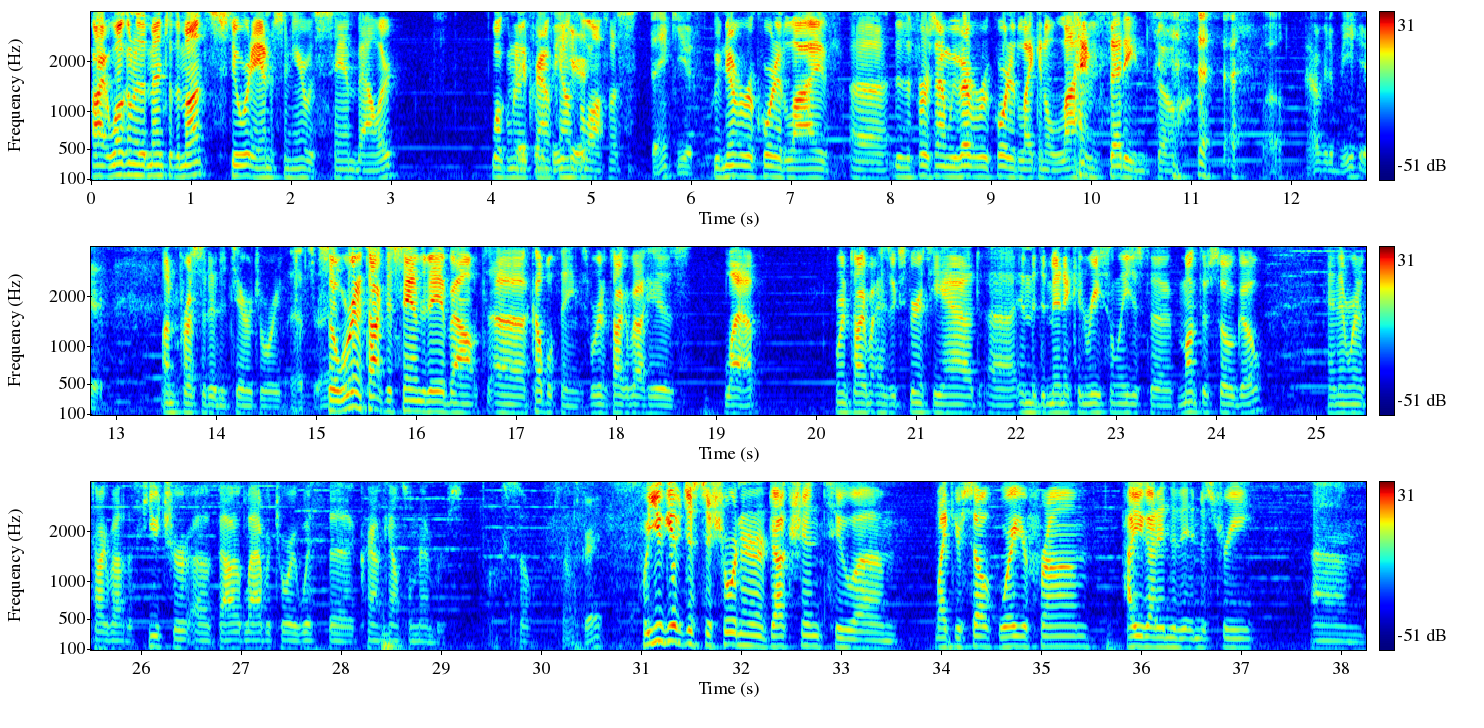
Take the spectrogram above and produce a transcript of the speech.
All right, welcome to the Mentor of the Month. Stuart Anderson here with Sam Ballard. Welcome to the Grateful to Crown Council here. office. Thank you. We've never recorded live. Uh, this is the first time we've ever recorded like in a live setting, so Well, happy to be here. unprecedented territory. That's right. So we're going to talk to Sam today about uh, a couple things. We're going to talk about his lab. We're going to talk about his experience he had uh, in the Dominican recently, just a month or so ago, and then we're going to talk about the future of Ballard Laboratory with the Crown Council members. So. Sounds great. Will you give just a short introduction to, um, like yourself, where you're from, how you got into the industry, um,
